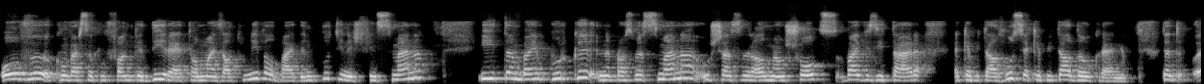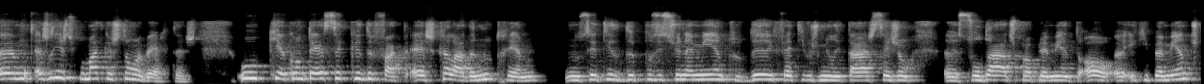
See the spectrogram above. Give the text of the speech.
houve conversa telefónica direta ao mais alto nível, Biden-Putin, este fim de semana, e também porque na próxima semana o chanceler alemão Scholz vai visitar a capital russa, a capital da Ucrânia. Portanto, hum, as linhas diplomáticas estão abertas. O que acontece é que, de facto, a escalada no terreno no sentido de posicionamento de efetivos militares, sejam uh, soldados propriamente ou uh, equipamentos,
